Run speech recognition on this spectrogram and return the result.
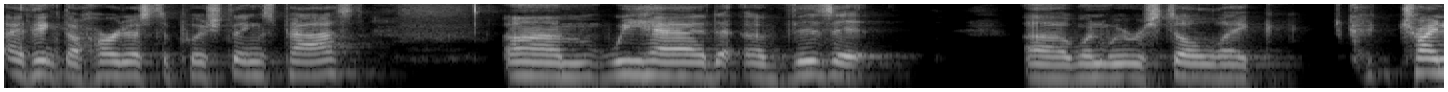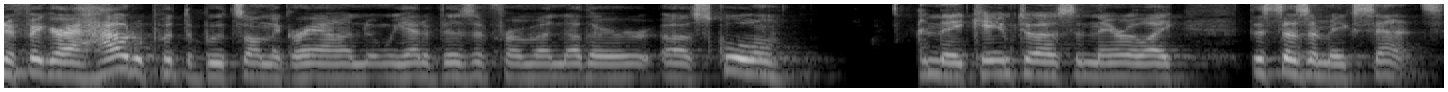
I think, the hardest to push things past. Um, we had a visit uh, when we were still like trying to figure out how to put the boots on the ground, and we had a visit from another uh, school, and they came to us and they were like, "This doesn't make sense."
